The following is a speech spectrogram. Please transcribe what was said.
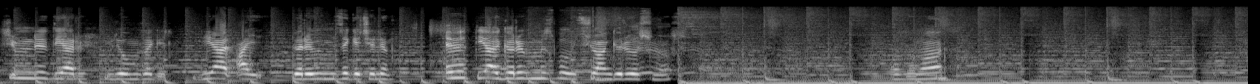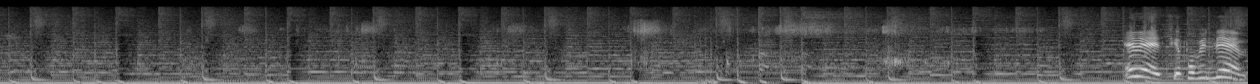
Şimdi diğer videomuza geç. Diğer ay görevimize geçelim. Evet diğer görevimiz bu. Şu an görüyorsunuz. O zaman Evet yapabildim.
